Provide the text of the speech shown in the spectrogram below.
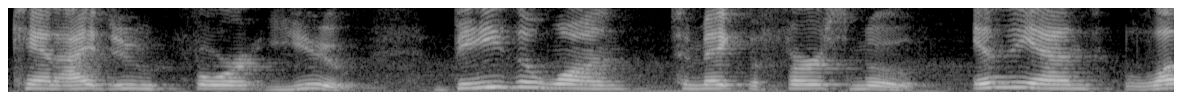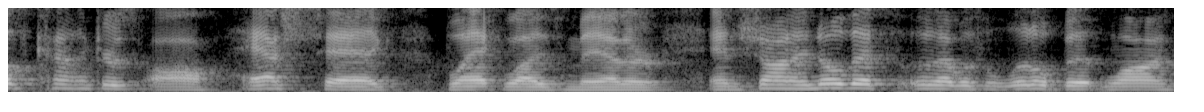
can I do for you? Be the one to make the first move in the end, love conquers all. Hashtag Black Lives Matter. And Sean, I know that's that was a little bit long,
